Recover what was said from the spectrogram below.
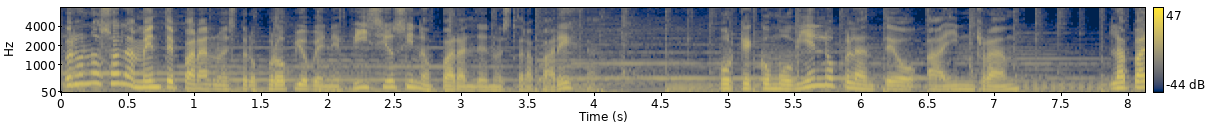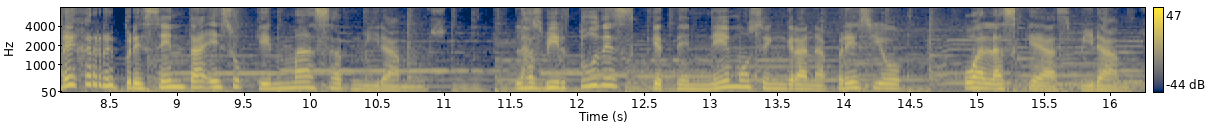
pero no solamente para nuestro propio beneficio, sino para el de nuestra pareja. Porque como bien lo planteó Ayn Rand, la pareja representa eso que más admiramos, las virtudes que tenemos en gran aprecio o a las que aspiramos.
